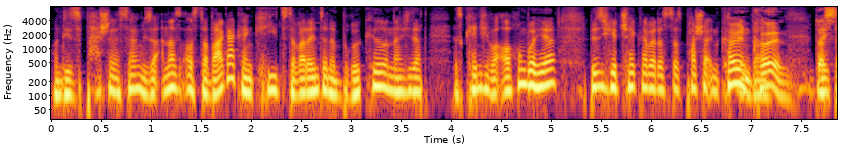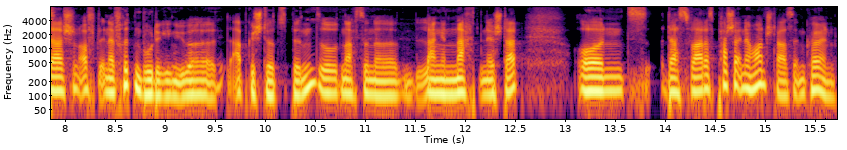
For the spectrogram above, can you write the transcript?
und dieses Pascha, das sah irgendwie so anders aus. Da war gar kein Kiez, da war dahinter eine Brücke und dann habe ich gedacht, das kenne ich aber auch irgendwo her, bis ich gecheckt habe, dass das Pascha in Köln In war. Köln. Weil Das- ich da schon oft in der Frittenbude gegenüber abgestürzt bin, so nach so einer langen Nacht in der Stadt. Und das war das Pascha in der Hornstraße in Köln.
